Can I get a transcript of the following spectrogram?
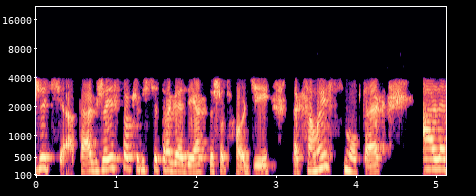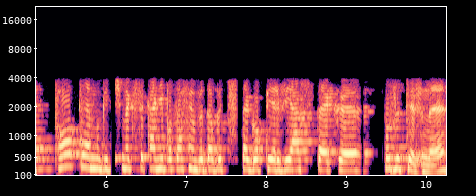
życia, tak, że jest to oczywiście tragedia, jak też odchodzi, tak samo jest smutek, ale potem gdzieś Meksykanie potrafią wydobyć z tego pierwiastek e, pozytywny.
